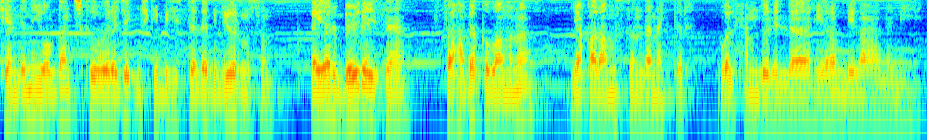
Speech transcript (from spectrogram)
kendini yoldan çıkıverecekmiş gibi hissedebiliyor musun? Eğer böyleyse sahabe kıvamını yakalamışsın demektir. Velhamdülillahi Rabbil alemin.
